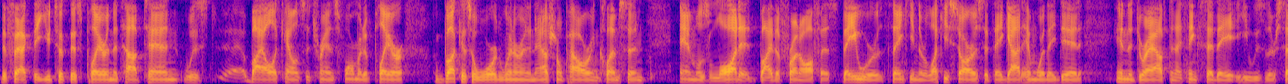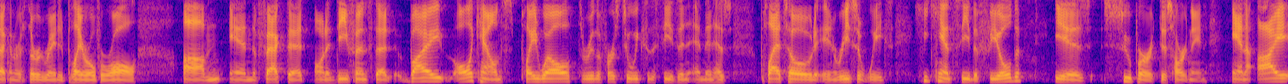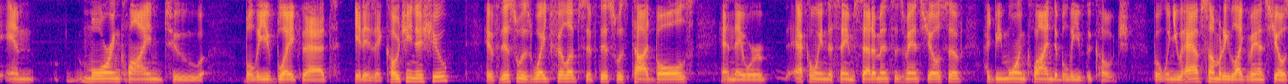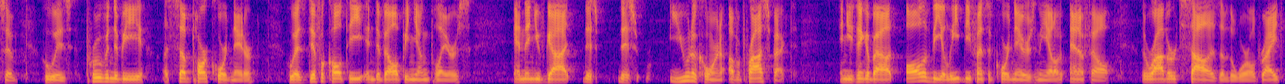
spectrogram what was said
The fact that you took this player in the top 10 was, uh, by all accounts, a transformative player, Butkus Award winner and a national power in Clemson and was lauded by the front office. They were thanking their lucky stars that they got him where they did in the draft, and I think said they he was their second or third rated player overall. Um, and the fact that on a defense that, by all accounts, played well through the first two weeks of the season and then has plateaued in recent weeks, he can't see the field is super disheartening. And I am more inclined to believe, Blake, that it is a coaching issue. If this was Wade Phillips, if this was Todd Bowles, and they were echoing the same sentiments as Vance Joseph, I'd be more inclined to believe the coach. But when you have somebody like Vance Joseph, who is proven to be a subpar coordinator, who has difficulty in developing young players, and then you've got this this unicorn of a prospect, and you think about all of the elite defensive coordinators in the NFL the Robert Salehs of the world, right?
